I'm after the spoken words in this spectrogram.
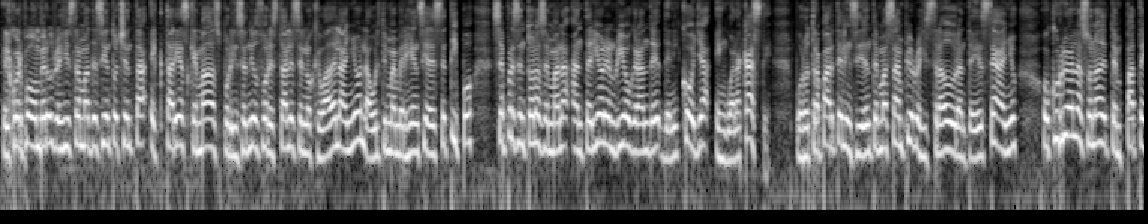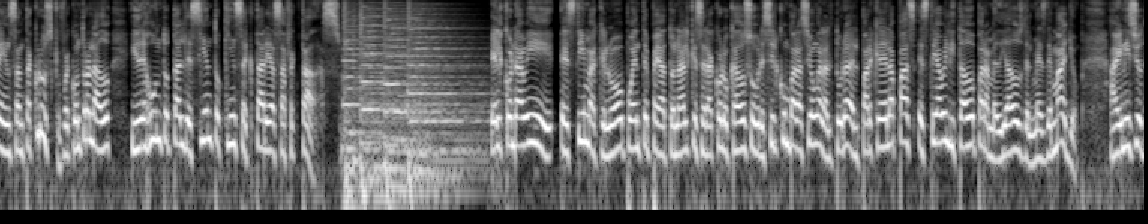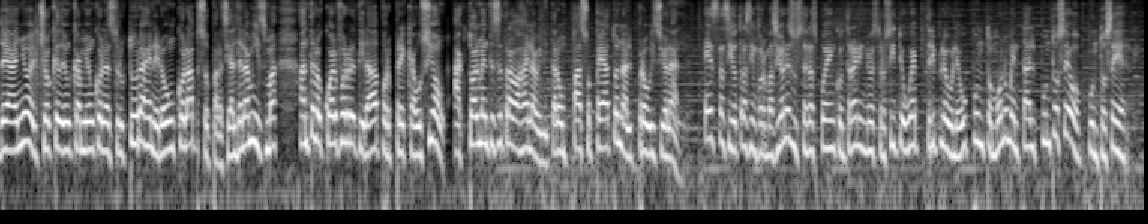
El Cuerpo de Bomberos registra más de 180 hectáreas quemadas por incendios forestales en lo que va del año. La última emergencia de este tipo se presentó la semana anterior en Río Grande de Nicoya, en Guanacaste. Por otra parte, el incidente más amplio registrado durante este año ocurrió en la zona de Tempate en Santa Cruz, que fue controlado y dejó un total de 115 hectáreas afectadas. El CONAVI estima que el nuevo puente peatonal que será colocado sobre circunvalación a la altura del Parque de la Paz esté habilitado para mediados del mes de mayo. A inicios de año, el choque de un camión con la estructura generó un colapso parcial de la misma, ante lo cual fue retirada por precaución. Actualmente se trabaja en habilitar un paso peatonal provisional. Estas y otras informaciones usted las puede encontrar en nuestro sitio web www.monumental.co.cr.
